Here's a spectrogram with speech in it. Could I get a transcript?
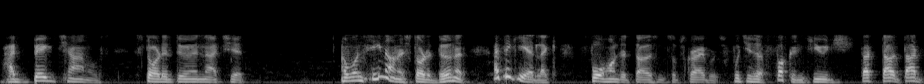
had big channels started doing that shit. And when SeaNanners started doing it, I think he had like four hundred thousand subscribers, which is a fucking huge. That that that's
